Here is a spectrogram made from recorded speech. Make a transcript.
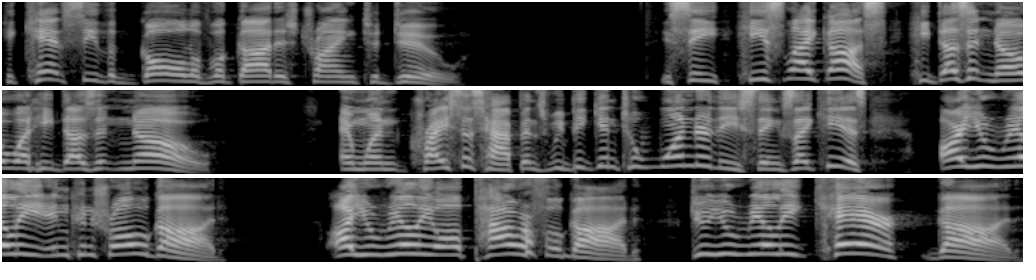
He can't see the goal of what God is trying to do. You see, he's like us. He doesn't know what he doesn't know. And when crisis happens, we begin to wonder these things like he is. Are you really in control, God? Are you really all powerful, God? Do you really care, God?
